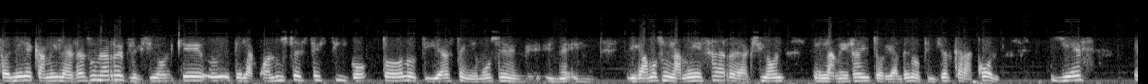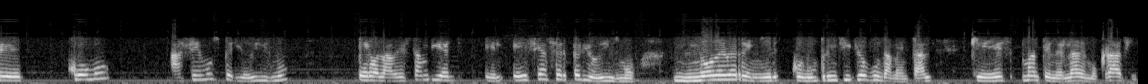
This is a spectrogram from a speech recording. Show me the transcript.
Pues mire Camila, esa es una reflexión que eh, de la cual usted es testigo. Todos los días tenemos, en, digamos, en la mesa de redacción, en la mesa editorial de Noticias Caracol, y es eh, cómo hacemos periodismo, pero a la vez también el ese hacer periodismo no debe reñir con un principio fundamental que es mantener la democracia.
